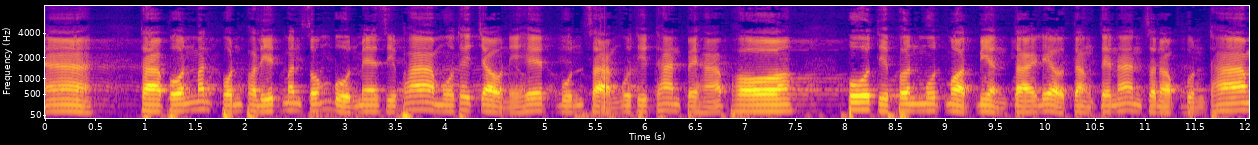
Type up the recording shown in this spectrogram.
นาถ้าผลมันผลผลิตมันสมบูรณ์แม่สิผ้ามูไทเจ้านี่เฮ็ดบุญสร้างอุทิศท่านไปหาพอ ผู้ที่เพิ่นมุดหมอดเมียนตายแล้วตั้งแต่นั้นสนอกบุญธรรม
